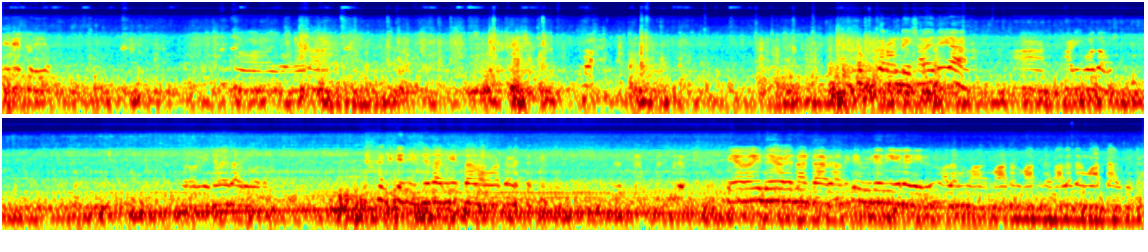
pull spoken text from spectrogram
గేట్ ఎప్పుడు ఇయ్యం. ఆ, ఇగో పోతాను. బా. ఒక్క రెండు నిమిషాలు అయితే ఇక ఆ, అడిగి పోదాం ఒక రెండు నిమిషాలు అయితే అడిగి పోదాం నేను ఇచ్చేదానికి ఇస్తాను అమ్మతాడు ఏమైంది ఏమైంది అంటారు అందుకే వీడియో తీయలేదు నేను వాళ్ళ మాటలు మాట్లా వాళ్ళతో మాట్లాడుకుంటా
